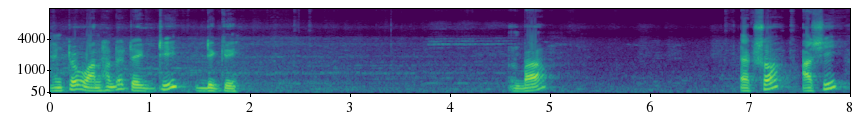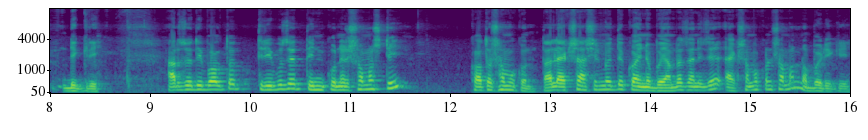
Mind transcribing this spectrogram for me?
into one hundred eighty degree. বা একশো আশি ডিগ্রি। আর যদি বলতো ত্রিভুজের তিন কোণের সমষ্টি কত সমকোণ? তাহলে একশো আশির মধ্যে কয় নব্বই? আমরা জানি যে এক সমকোণ সমান নব্বই ডিগ্রি।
